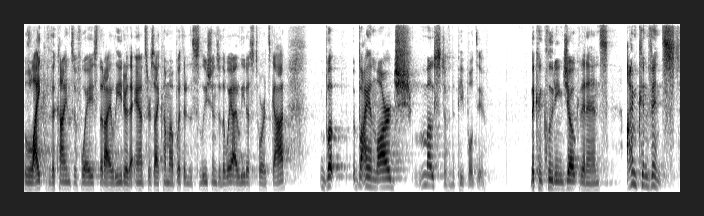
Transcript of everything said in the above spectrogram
like the kinds of ways that I lead or the answers I come up with or the solutions or the way I lead us towards God. But by and large, most of the people do. The concluding joke that ends I'm convinced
